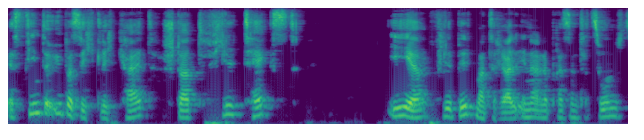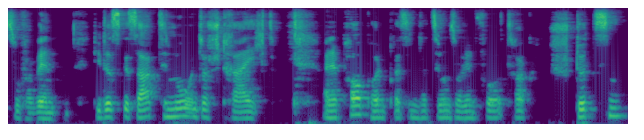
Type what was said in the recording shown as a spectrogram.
Es dient der Übersichtlichkeit, statt viel Text eher viel Bildmaterial in einer Präsentation zu verwenden, die das Gesagte nur unterstreicht. Eine PowerPoint-Präsentation soll den Vortrag stützen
